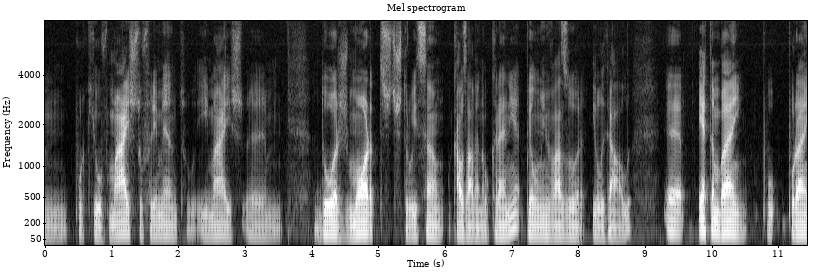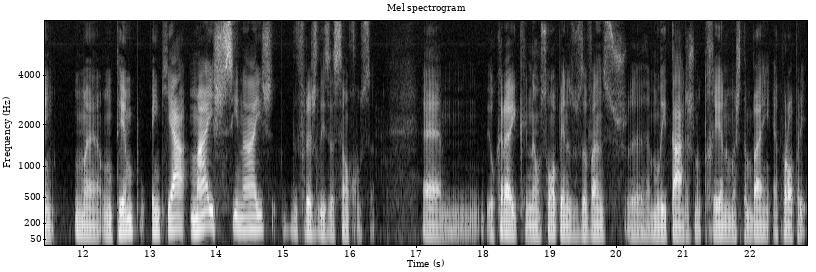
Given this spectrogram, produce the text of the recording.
um, porque houve mais sofrimento e mais um, dores, mortes, destruição causada na Ucrânia pelo invasor ilegal. Uh, é também, porém, uma, um tempo em que há mais sinais de fragilização russa. Um, eu creio que não são apenas os avanços uh, militares no terreno, mas também a própria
